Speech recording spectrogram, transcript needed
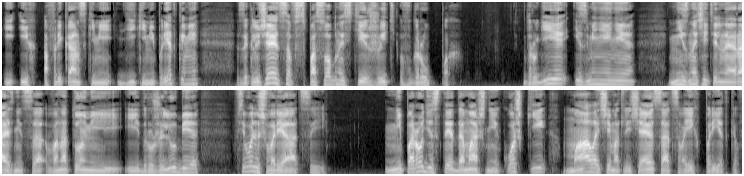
и их африканскими дикими предками заключается в способности жить в группах. Другие изменения, незначительная разница в анатомии и дружелюбии, всего лишь вариации. Непородистые домашние кошки мало чем отличаются от своих предков.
